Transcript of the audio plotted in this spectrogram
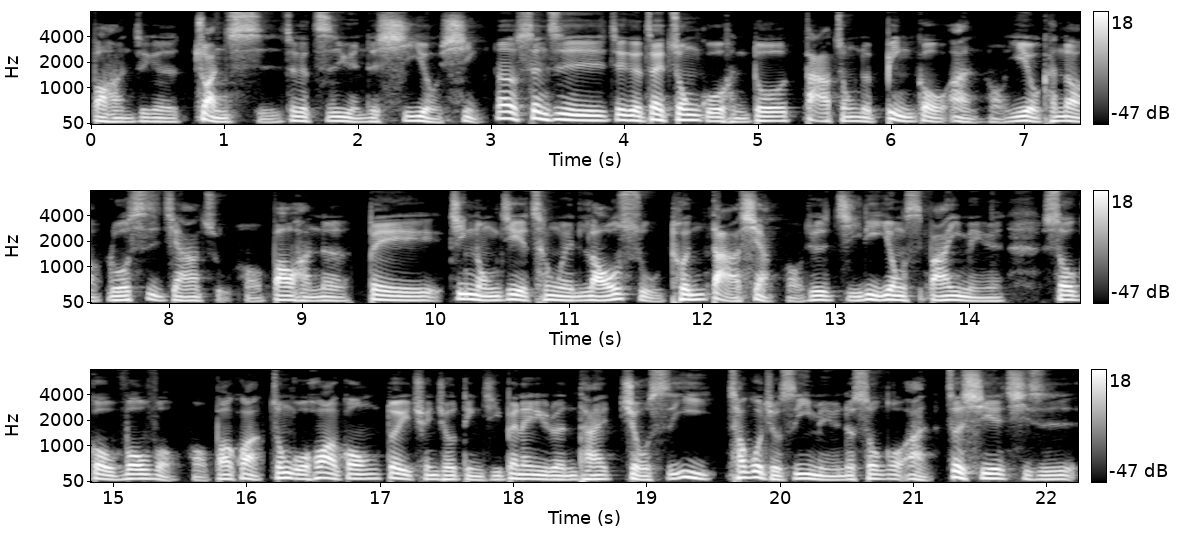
包含这个钻石这个资源的稀有性，那甚至这个在中国很多大宗的并购案哦，也有看到罗氏家族哦，包含了被金融界称为“老鼠吞大象”哦，就是吉利用十八亿美元收购 Volvo 哦，包括中国化工对全球顶级倍耐力轮胎九十亿超过九十亿美元的收购案，这些其实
